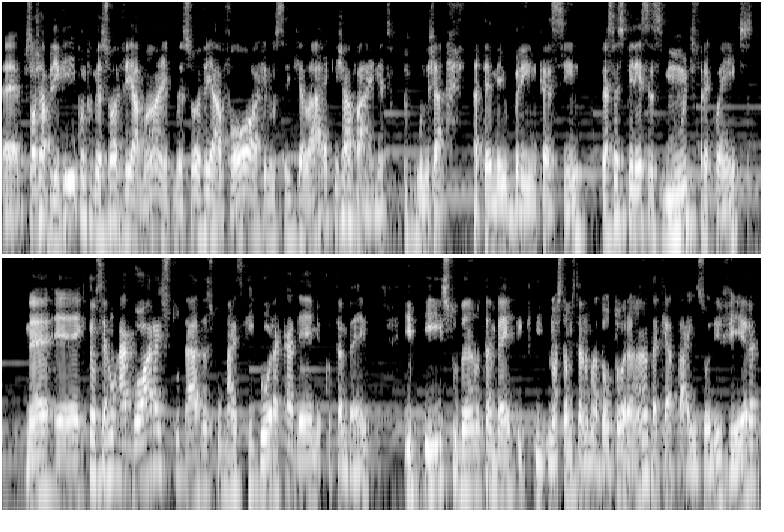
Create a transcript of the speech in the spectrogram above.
É, o pessoal já brinca, e quando começou a ver a mãe, começou a ver a avó, que não sei o que lá, é que já vai, né? Todo mundo já até meio brinca assim. Então, são experiências muito frequentes, né? É, que estão sendo agora estudadas com mais rigor acadêmico também. E, e estudando também, e nós estamos tendo uma doutoranda, que é a Thais Oliveira,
